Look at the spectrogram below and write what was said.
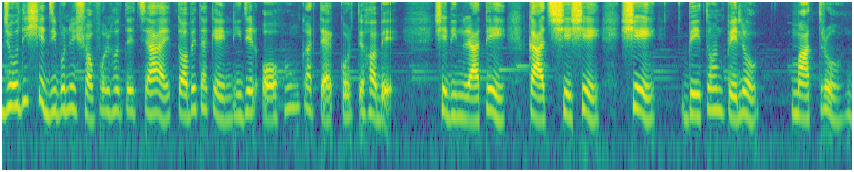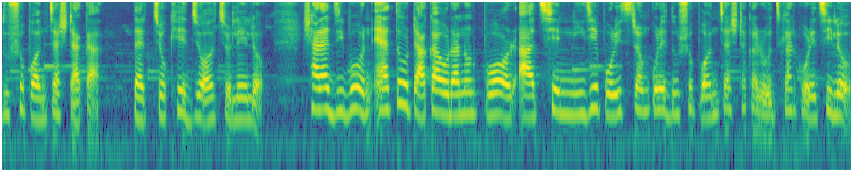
যদি সে জীবনে সফল হতে চায়, তবে তাকে নিজের অহংকার ত্যাগ করতে হবে। সেদিন রাতে কাজ শেষে সে বেতন পেল মাত্র দুশো পঞ্চাশ টাকা। তার চোখে জল চলে এলো। সারা জীবন এত টাকা ওড়ানোর পর আজ সে নিজে পরিশ্রম করে দুশো পঞ্চাশ টাকা রোজগার করেছিল।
